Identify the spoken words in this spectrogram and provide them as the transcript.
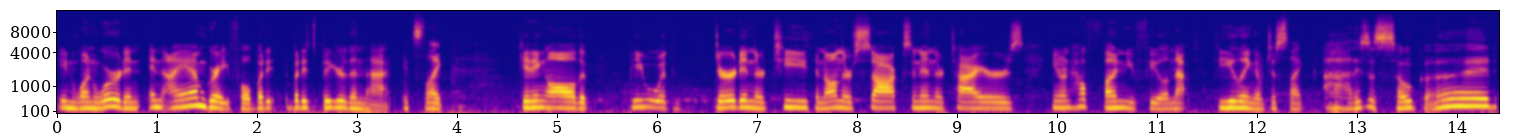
in one word. And, and I am grateful, but it, but it's bigger than that. It's like getting all the people with dirt in their teeth and on their socks and in their tires, you know, and how fun you feel and that feeling of just like, ah, this is so good.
